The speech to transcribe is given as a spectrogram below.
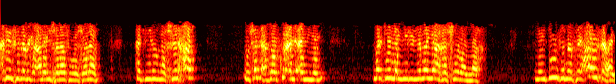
xadiidkii nabiga calayhi salaatu wasalaam addiinu nasiixa uu saddex goor ku celceliyey. Markii la yidhi liman yaa rasuula allah yay diintu nasiixa u tahay.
